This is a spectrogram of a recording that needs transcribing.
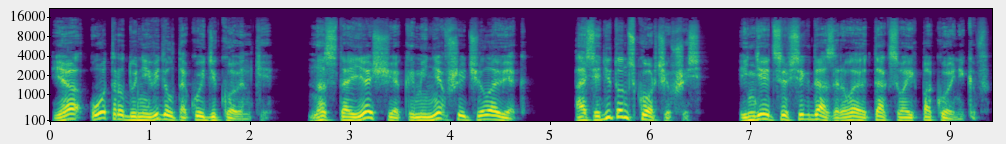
Я отроду не видел такой диковинки. Настоящий окаменевший человек. А сидит он скорчившись. Индейцы всегда зарывают так своих покойников.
